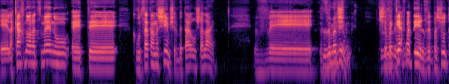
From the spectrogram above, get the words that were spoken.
אה, לקחנו על עצמנו את אה, קבוצת הנשים של בית"ר ירושלים. ו... זה ובש... מדהים. שזה מדהים. כיף אדיר, זה פשוט,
